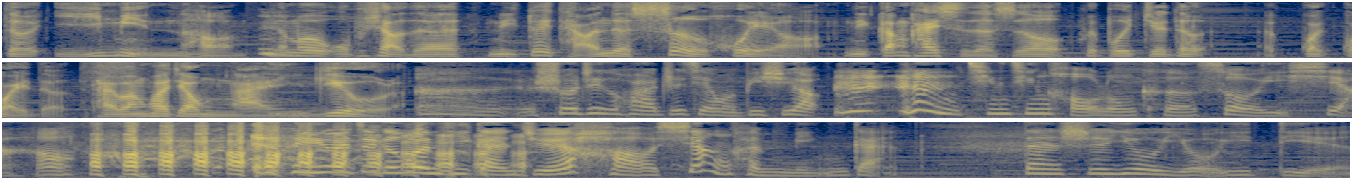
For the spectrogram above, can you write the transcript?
的移民哈，嗯、那么我不晓得你对台湾的社会啊，你刚开始的时候会不会觉得？怪怪的，台湾话叫眼药了。嗯，说这个话之前，我必须要咳 咳清清喉咙，咳嗽一下啊，因为这个问题感觉好像很敏感，但是又有一点，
